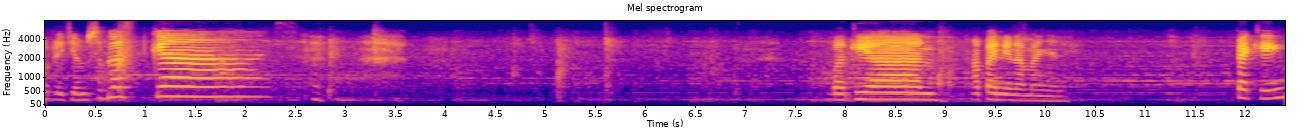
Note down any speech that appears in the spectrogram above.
Udah jam 11 guys. Bagian Apa ini namanya nih? Packing.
